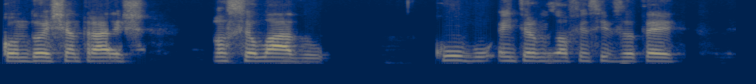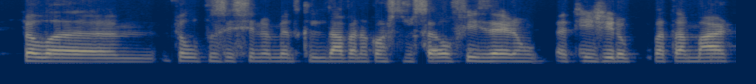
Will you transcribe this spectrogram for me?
com dois centrais ao seu lado, Cubo em termos ofensivos até pela, pelo posicionamento que lhe dava na construção, fizeram atingir o patamar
